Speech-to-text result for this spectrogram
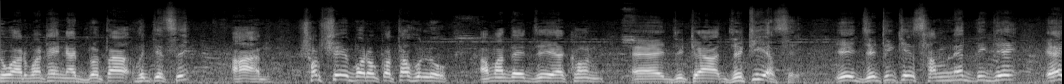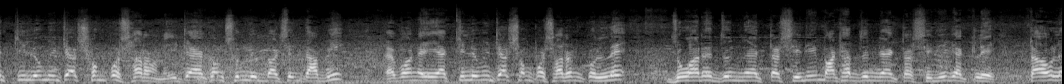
জোয়ার বাটায় নাব্যতা হইতেছে। আর সবচেয়ে বড় কথা হলো, আমাদের যে এখন যেটা, জেটি আছে এই যেটিকে সামনের দিকে এক কিলোমিটার সম্প্রসারণ, এটা এখন সন্দীপবাসীর দাবি, এবং এই এক কিলোমিটার সম্প্রসারণ করলে জোয়ারের জন্য একটা সিঁড়ি বাঠার জন্য একটা সিঁড়ি রাখলে তাহলে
